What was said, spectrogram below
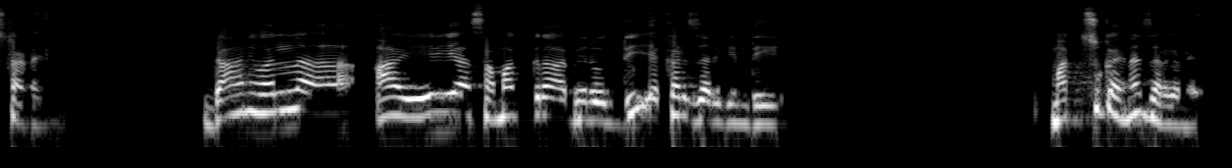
స్టార్ట్ అయింది. దానివల్ల ఆ ఏరియా సమగ్ర అభివృద్ధి ఎక్కడ జరిగింది? మచ్చుకైనా జరగలేదు.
